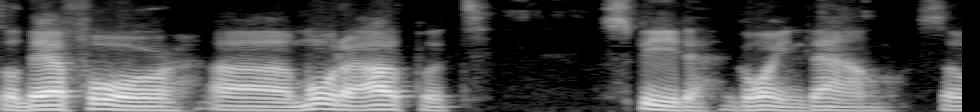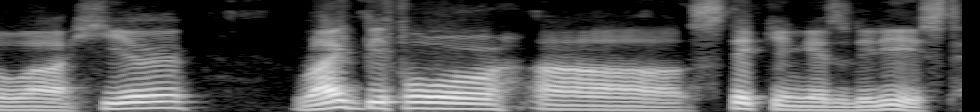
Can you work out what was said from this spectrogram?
So therefore, uh, motor output speed going down. So uh, here, right before uh, sticking is released,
